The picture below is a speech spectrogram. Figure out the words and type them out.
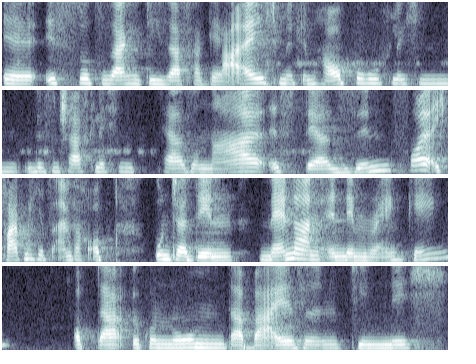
ist sozusagen dieser Vergleich mit dem hauptberuflichen wissenschaftlichen Personal, ist der sinnvoll? Ich frage mich jetzt einfach, ob unter den Männern in dem Ranking, ob da Ökonomen dabei sind, die nicht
